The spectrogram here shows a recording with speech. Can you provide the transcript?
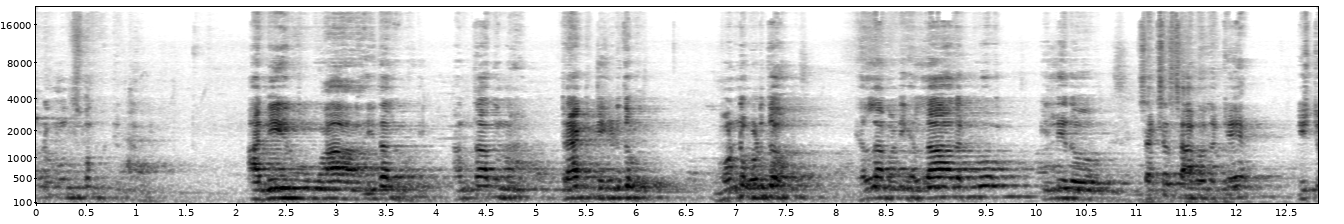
ಕೂಡ ಆ ನೀರು, ಆ ಇದನ್ನು ಅಂಥದನ್ನ ಟ್ರ್ಯಾಕ್ಟ್ ಹಿಡಿದು, ಮಣ್ಣು ಹೊಡೆದು, ಎಲ್ಲ ಮಾಡಿ, ಎಲ್ಲದಕ್ಕೂ ಇಲ್ಲಿದು ಸಕ್ಸಸ್ ಆಗೋದಕ್ಕೆ, ಇಷ್ಟು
